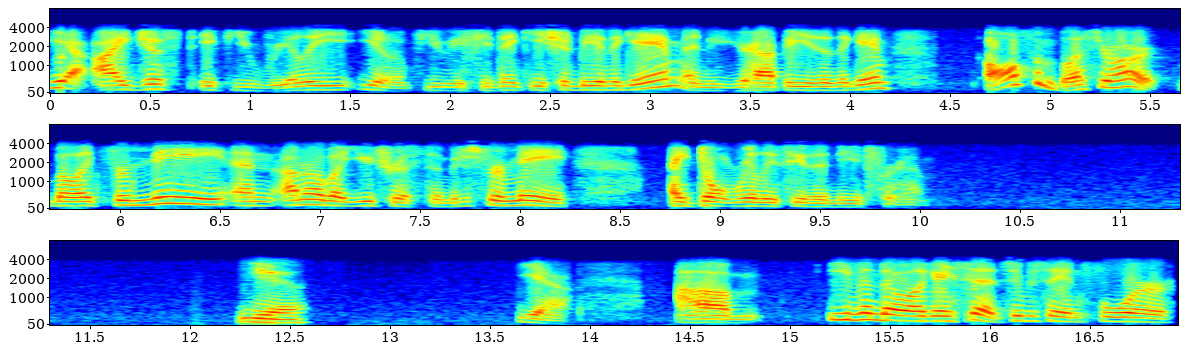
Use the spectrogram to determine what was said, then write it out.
yeah, I just if you really you know if you if you think he should be in the game and you're happy he's in the game, awesome, bless your heart. But like for me, and I don't know about you, Tristan, but just for me, I don't really see the need for him. Yeah. Yeah. Um, even though, like I said, Super Saiyan 4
